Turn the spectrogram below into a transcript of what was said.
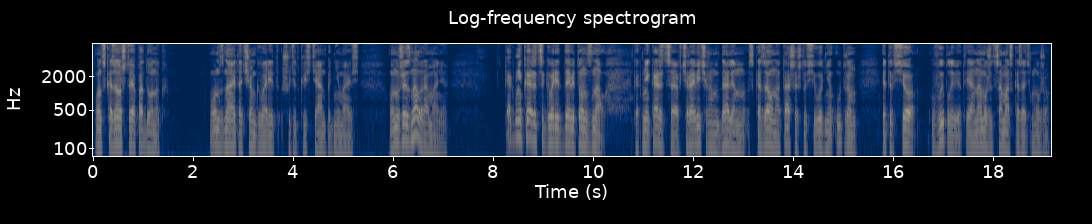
«Он сказал, что я подонок». «Он знает, о чем говорит», – шутит Кристиан, поднимаясь. «Он уже знал о романе?» «Как мне кажется, — говорит Дэвид, — он знал». Как мне кажется, вчера вечером Далин сказал Наташе, что сегодня утром это все выплывет, и она может сама сказать мужу.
